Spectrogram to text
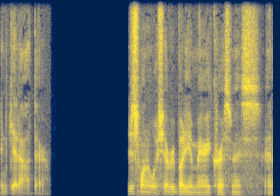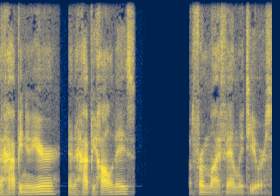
and get out there. I just want to wish everybody a Merry Christmas and a Happy New Year and a Happy Holidays from my family to yours.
